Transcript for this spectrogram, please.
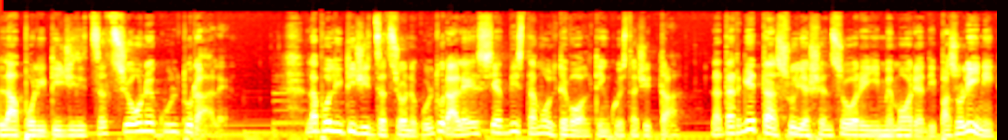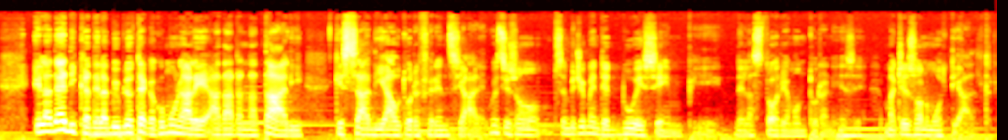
La politicizzazione culturale. La politicizzazione culturale si è vista molte volte in questa città la targhetta sugli ascensori in memoria di Pasolini e la dedica della biblioteca comunale ad Ada Natali che sa di autoreferenziale. Questi sono semplicemente due esempi della storia monturanese, ma ce ne sono molti altri.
